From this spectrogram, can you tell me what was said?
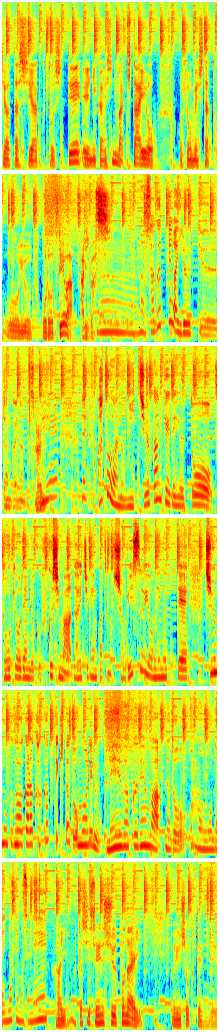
橋渡し役として二階氏にまあ期待を表明したというところではあります。まあ、探ってはいるっていう段階なんですね。はい。であとはあの日中関係でいうと東京電力福島第一原発の処理水をめぐって中国側からかかってきたと思われる迷惑電話なども問題になってますね。はい私先週都内の飲食店で、え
